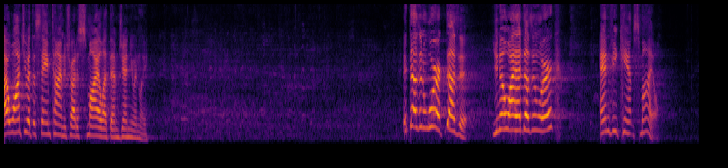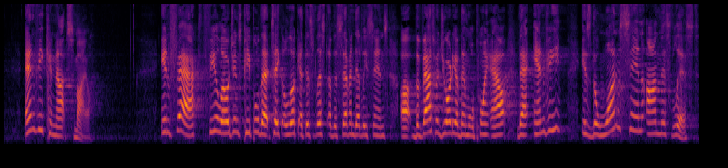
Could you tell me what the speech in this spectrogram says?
I want you at the same time to try to smile at them genuinely. It doesn't work, does it? You know why that doesn't work? Envy can't smile. Envy cannot smile. In fact, theologians, people that take a look at this list of the seven deadly sins, uh, the vast majority of them will point out that envy is the one sin on this list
